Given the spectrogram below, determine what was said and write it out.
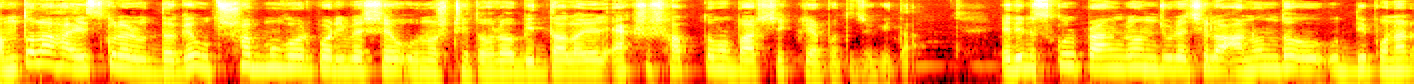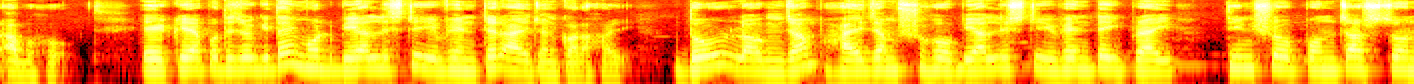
আমতলা হাই স্কুলের উদ্যোগে উৎসবমুখর পরিবেশে অনুষ্ঠিত হলো বিদ্যালয়ের একশো সাততম বার্ষিক ক্রীড়া প্রতিযোগিতা। এদিন স্কুল প্রাঙ্গণ জুড়ে ছিল আনন্দ ও উদ্দীপনার আবহ। এই ক্রীড়া প্রতিযোগিতায় মোট বিয়াল্লিশটি ইভেন্টের আয়োজন করা হয়। দৌড়, লং জাম্প, হাই জাম্প সহ বিয়াল্লিশটি ইভেন্টেই প্রায় তিনশো পঞ্চাশ জন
